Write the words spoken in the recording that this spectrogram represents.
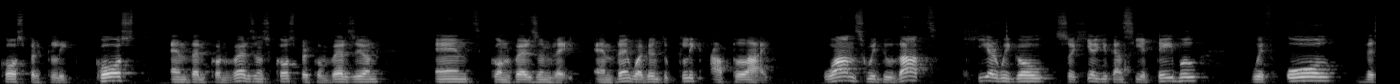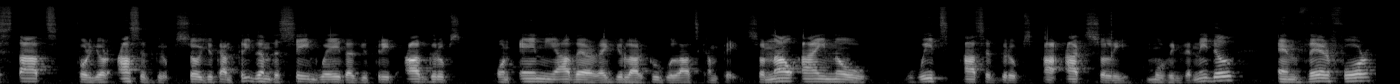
cost per click, cost, and then conversions, cost per conversion, and conversion rate. And then we're going to click apply. Once we do that, here we go. So here you can see a table with all the stats for your asset groups. So you can treat them the same way that you treat ad groups on any other regular Google Ads campaign. So now I know which asset groups are actually moving the needle, and therefore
